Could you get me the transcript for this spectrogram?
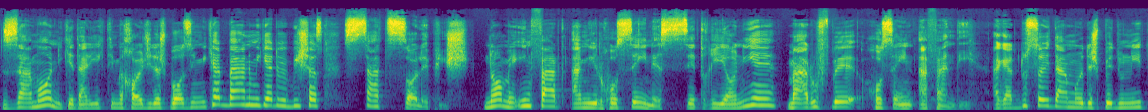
زمانی که در یک تیم خارجی داشت بازی می‌کرد برمیگرده به بیش از 100 سال پیش. نام این فرد امیر حسین صدقیانی معروف به حسین افندی. اگر دوست دارید در موردش بدونید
